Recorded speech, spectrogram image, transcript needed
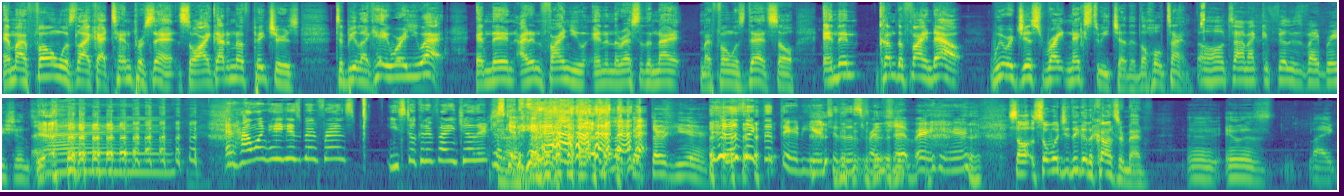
and my phone was like at ten percent. So I got enough pictures to be like, "Hey, where are you at?" And then I didn't find you, and then the rest of the night my phone was dead. So and then come to find out, we were just right next to each other the whole time. The whole time I could feel his vibrations. Dang. and how long have you guys been friends? You still couldn't find each other? Just kidding. It's like the third year. That's like the third year to this friendship right here. So so what'd you think of the concert, man? Dude, it was like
